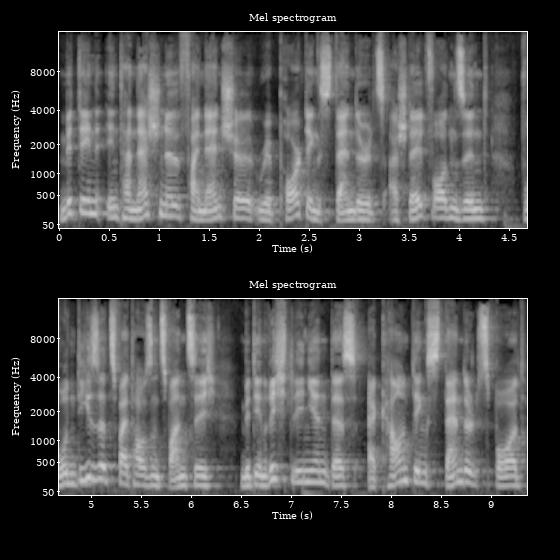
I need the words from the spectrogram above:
mit den International Financial Reporting Standards erstellt worden sind, wurden diese 2020 mit den Richtlinien des Accounting Standards Board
